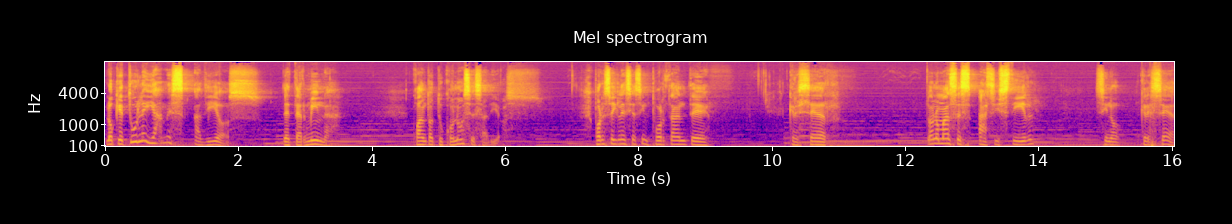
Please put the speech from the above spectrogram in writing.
Lo que tú le llames a Dios determina cuánto tú conoces a Dios. Por eso, iglesia, es importante crecer. No nomás es asistir, sino crecer.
